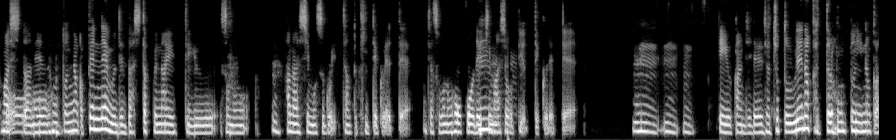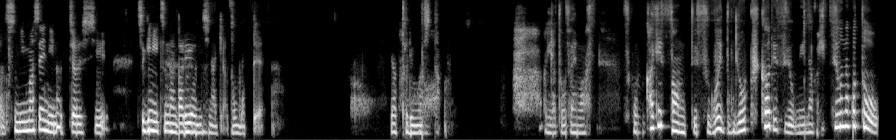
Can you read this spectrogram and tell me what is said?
ましたね。本当になんかペンネームで出したくないっていう、そのうん話もすごいちゃんと聞いてくれて、じゃあその方向で行きましょうって言ってくれて、うんうんうん。っていう感じで、じゃあちょっと売れなかったら本当になんかすみませんになっちゃうし、次につながるようにしなきゃと思って、やっとりました。はあありがとうございます。すごい。影さんってすごい努力家ですよね。なんか必要なことを、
